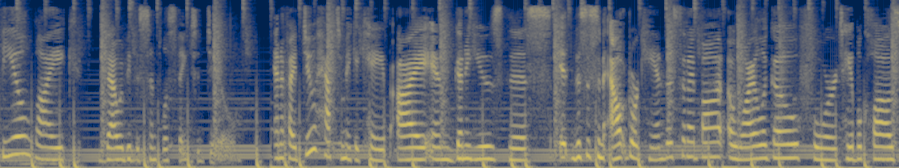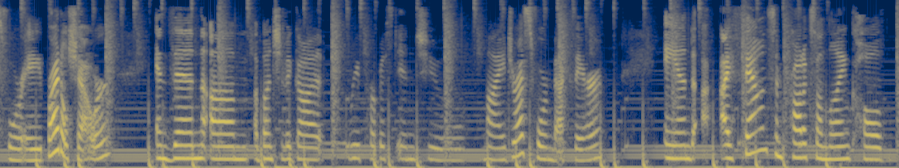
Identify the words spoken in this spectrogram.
feel like that would be the simplest thing to do. And if I do have to make a cape, I am going to use this. It, this is some outdoor canvas that I bought a while ago for tablecloths for a bridal shower. And then um, a bunch of it got repurposed into my dress form back there. And I found some products online called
